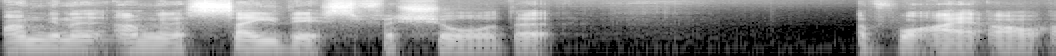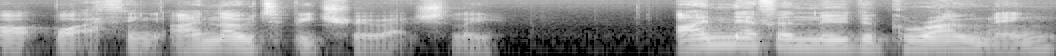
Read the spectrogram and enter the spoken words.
I'm going to, I'm going to say this for sure that of what I, what I think I know to be true actually. I never knew the groaning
